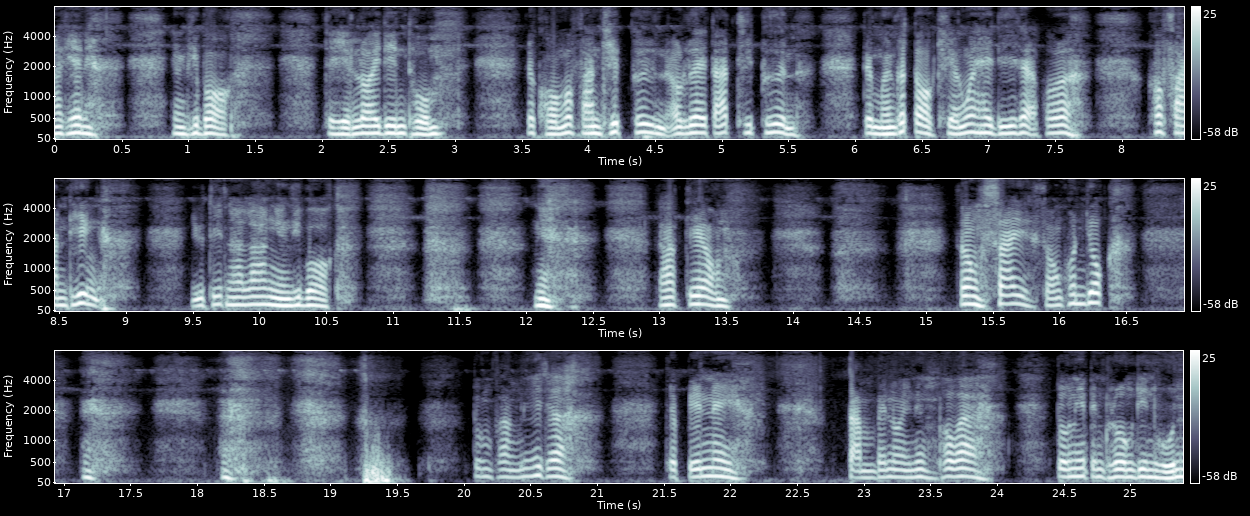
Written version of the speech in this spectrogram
มาแค่นี้อย่างที่บอก จะเห็นรอยดินถมเจ้าของก็ฟันทิศพื้นเอาเลื่อยตัดทิศพื้น แต่เหมือนก็ตอกเขียงไว้ให้ดีแหละเพราะว่าเขาฟันทิ้ง อยู่ที่หน้าล่างอย่างที่บอก เนี่ยรากแก้ว ต้องใส่สองคนยก ตรงฝั่งนี้จะจะเป็นในต่ำไปหน่อยนึง เพราะว่าตรงนี้เป็นโพรงดินหุน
